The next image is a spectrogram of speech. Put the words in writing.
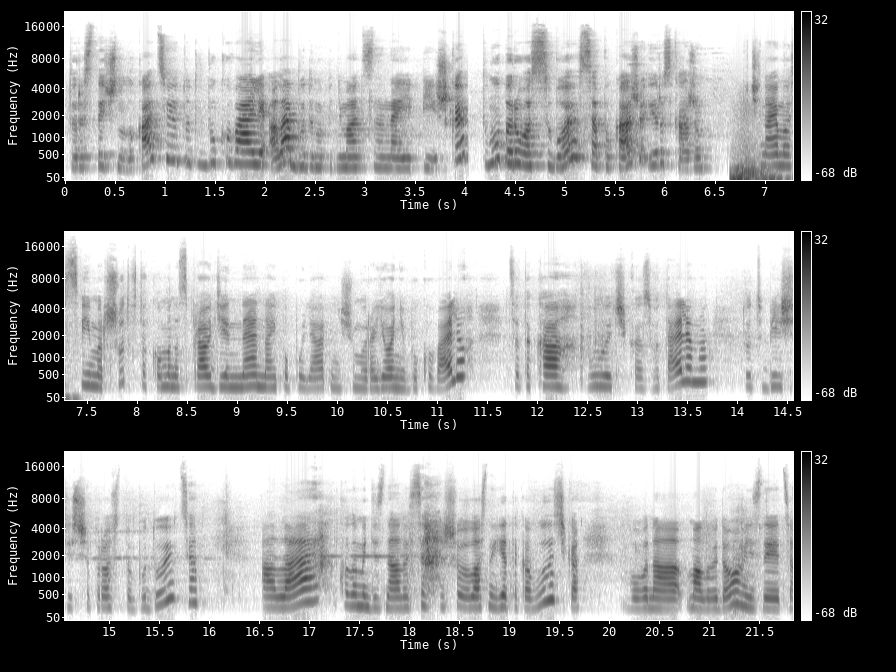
туристичну локацію тут в Буковелі, але будемо підніматися на неї пішки. Тому беру вас з собою, все покажу і розкажу. Починаємо свій маршрут в такому насправді не найпопулярнішому районі Буковелю. Це така вуличка з готелями. Тут більшість ще просто будуються. Але коли ми дізналися, що власне є така вуличка, бо вона маловідома, мені здається,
